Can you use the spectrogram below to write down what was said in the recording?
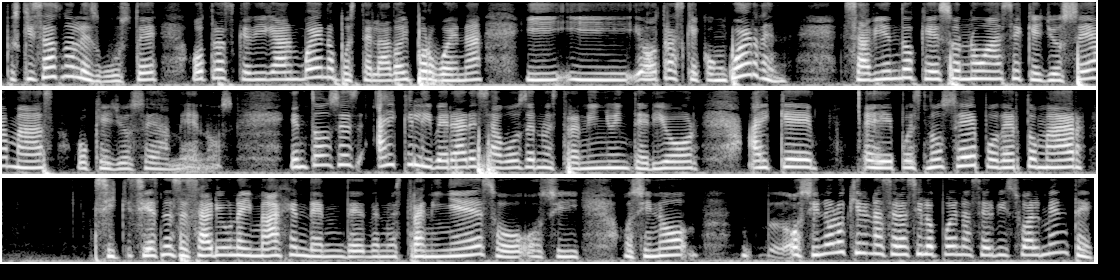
pues quizás no les guste, otras que digan, bueno, pues te la doy por buena y, y otras que concuerden, sabiendo que eso no hace que yo sea más o que yo sea menos. Entonces hay que liberar esa voz de nuestro niño interior, hay que, eh, pues no sé, poder tomar si, si, es necesario una imagen de, de, nuestra niñez o, si, o, si no, o si no lo quieren hacer así, lo pueden hacer visualmente.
